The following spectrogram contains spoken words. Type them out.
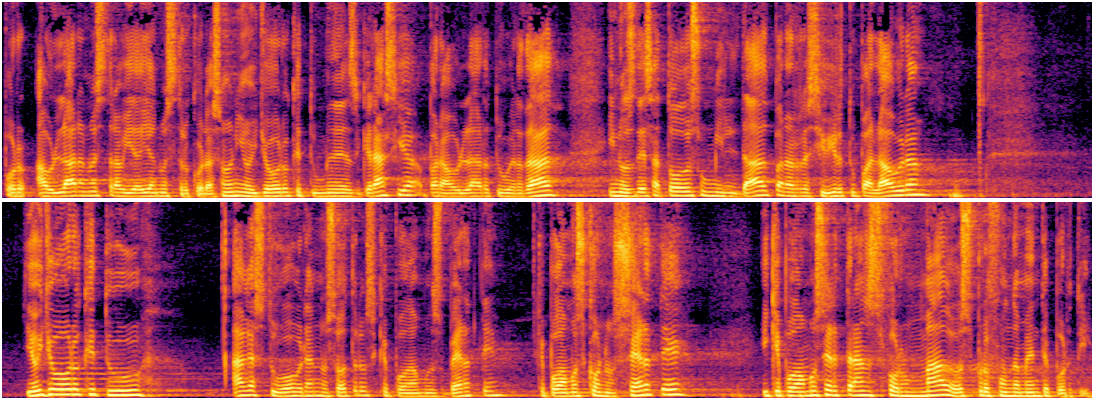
por hablar a nuestra vida y a nuestro corazón. Y hoy lloro que tú me des gracia para hablar tu verdad y nos des a todos humildad para recibir tu palabra. Y hoy yo oro que tú hagas tu obra en nosotros, que podamos verte, que podamos conocerte y que podamos ser transformados profundamente por ti.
